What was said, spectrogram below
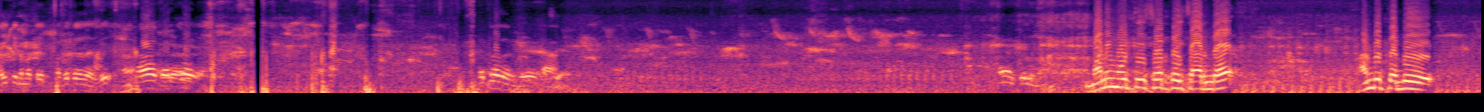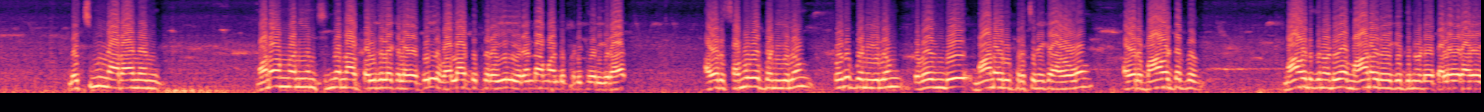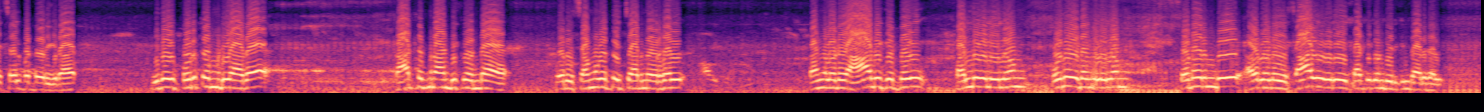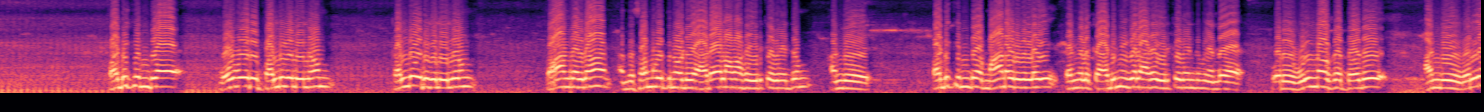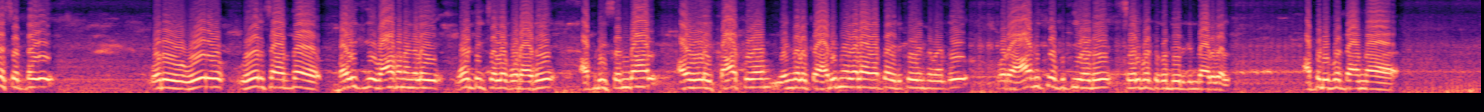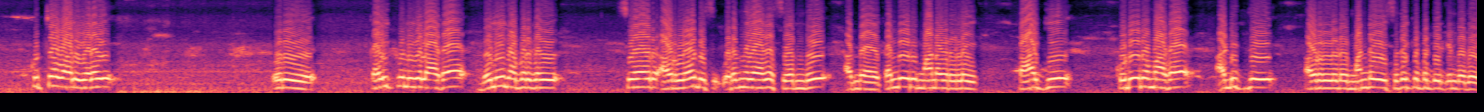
மைக்கு நம்ம பக்கத்தில் தான் இருக்குது ஆ கரெக்டாக தான் ஆ. மணிமூர்த்தீஸ்வரத்தை சார்ந்த அன்பு தம்பி லட்சுமி நாராயணன் மனோன்மணியம் சிந்தனா பல்கலைக்கழகத்தில் வரலாற்றுத் துறையில் இரண்டாம் ஆண்டு படித்து வருகிறார். அவர் சமூக பணியிலும் பொது பணியிலும் தொடர்ந்து மாணவர் பிரச்சனைக்காகவும் அவர் மாவட்ட மாவட்டத்தினுடைய மாணவர் இயக்கத்தினுடைய தலைவராக செயல்பட்டு வருகிறார். இதை பொறுக்க முடியாத காட்டுமிராண்டி கொண்ட ஒரு சமூகத்தை சார்ந்தவர்கள் தங்களுடைய ஆதிக்கத்தை பள்ளிகளிலும் பொது இடங்களிலும் தொடர்ந்து அவர்களுடைய சாதி வெறியை காட்டிக் கொண்டிருக்கின்றார்கள். படிக்கின்ற ஒவ்வொரு பள்ளிகளிலும் கல்லூரிகளிலும் தாங்கள் தான் அந்த சமூகத்தினுடைய அடையாளமாக இருக்க வேண்டும். அங்கு படிக்கின்ற மாணவர்களை தங்களுக்கு அடிமைகளாக இருக்க வேண்டும் என்ற ஒரு உள்நோக்கத்தோடு அங்கு வெள்ளை சட்டை ஒரு வேறு வேறு சார்ந்த பைக்கு வாகனங்களை ஓட்டி செல்லக்கூடாது. அப்படி சென்றால் அவர்களை தாக்குவோம். எங்களுக்கு அடிமைகளாகத்தான் இருக்க வேண்டும் என்று ஒரு ஆதிக்க புத்தியோடு செயல்பட்டு கொண்டிருக்கின்றார்கள். அப்படிப்பட்ட அந்த குற்றவாளிகளை ஒரு கைக்கூலிகளாக வெளிநபர்கள் சிலர் அவர்களோடு உடனடியாக சேர்ந்து அந்த கல்லூரி மாணவர்களை தாக்கி கொடூரமாக அடித்து அவர்களுடைய மண்டையை சிதைக்கப்பட்டிருக்கின்றது.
